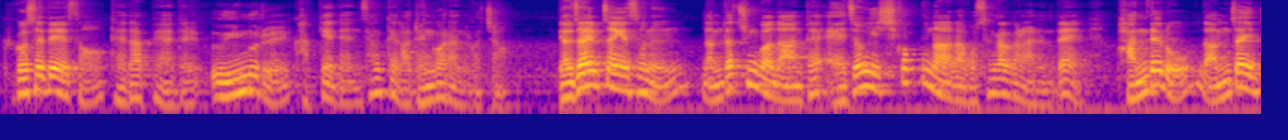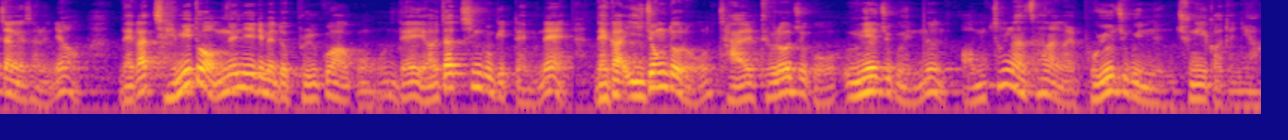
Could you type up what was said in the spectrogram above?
그것에 대해서 대답해야 될 의무를 갖게 된 상태가 된 거라는 거죠. 여자 입장에서는 남자친구가 나한테 애정이 식었구나 라고 생각을 하는데 반대로 남자 입장에서는요 내가 재미도 없는 일임에도 불구하고 내 여자친구기 때문에 내가 이 정도로 잘 들어주고 응해주고 있는 엄청난 사랑을 보여주고 있는 중이거든요.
